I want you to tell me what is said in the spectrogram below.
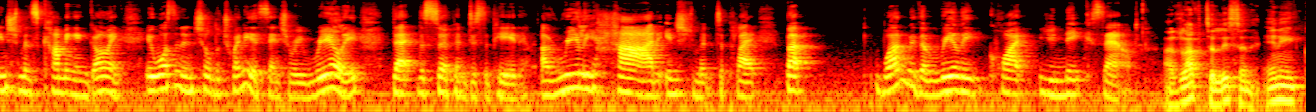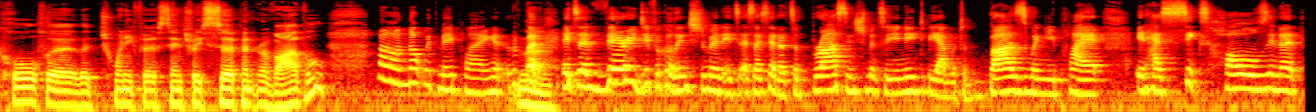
instruments coming and going. It wasn't until the 20th century, really, that the serpent disappeared. A really hard instrument to play, but one with a really quite unique sound. I'd love to listen. Any call for the 21st century serpent revival? Oh, not with me playing it. No. But it's a very difficult instrument. It's as I said, it's a brass instrument, so you need to be able to buzz when you play it. It has six holes in it.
